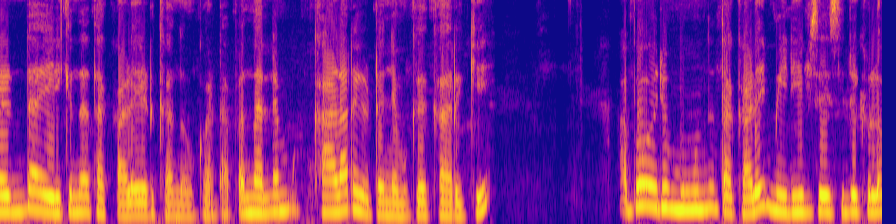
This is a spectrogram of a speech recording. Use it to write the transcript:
റെഡായിരിക്കുന്ന തക്കാളി എടുക്കാൻ നോക്കുക കേട്ടോ അപ്പം നല്ല കളർ കിട്ടും നമുക്ക് കറിക്ക്. അപ്പോൾ ഒരു മൂന്ന് തക്കാളി മീഡിയം സൈസിലേക്കുള്ള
